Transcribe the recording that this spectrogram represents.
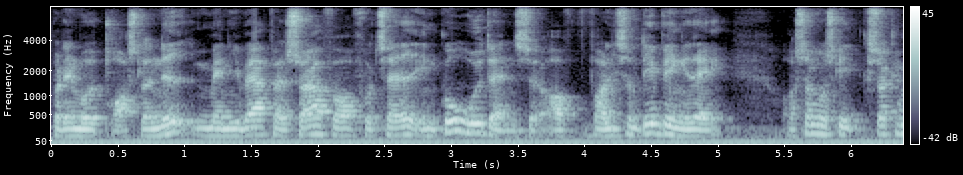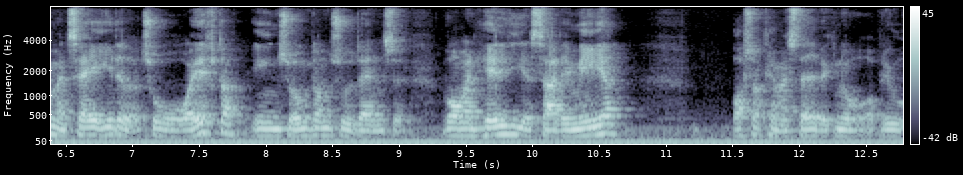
på den måde drosler ned, men i hvert fald sørger for at få taget en god uddannelse og få ligesom det vinget af. Og så måske så kan man tage et eller to år efter ens ungdomsuddannelse, hvor man heldiger sig det mere, og så kan man stadigvæk nå at blive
